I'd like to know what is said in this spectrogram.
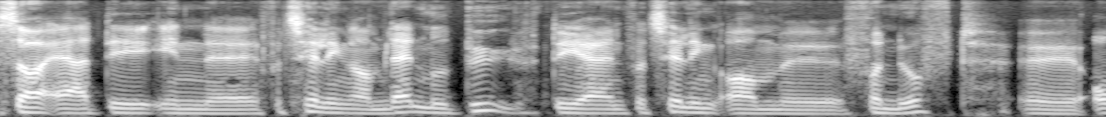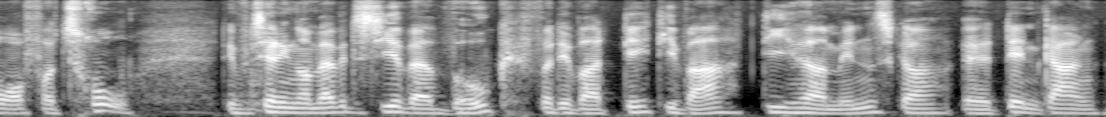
så er det en øh, fortælling om land mod by. Det er en fortælling om øh, fornuft øh, over for tro. Det er en fortælling om, hvad vil det sige at være woke, for det var det, de var, de her mennesker øh, dengang.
